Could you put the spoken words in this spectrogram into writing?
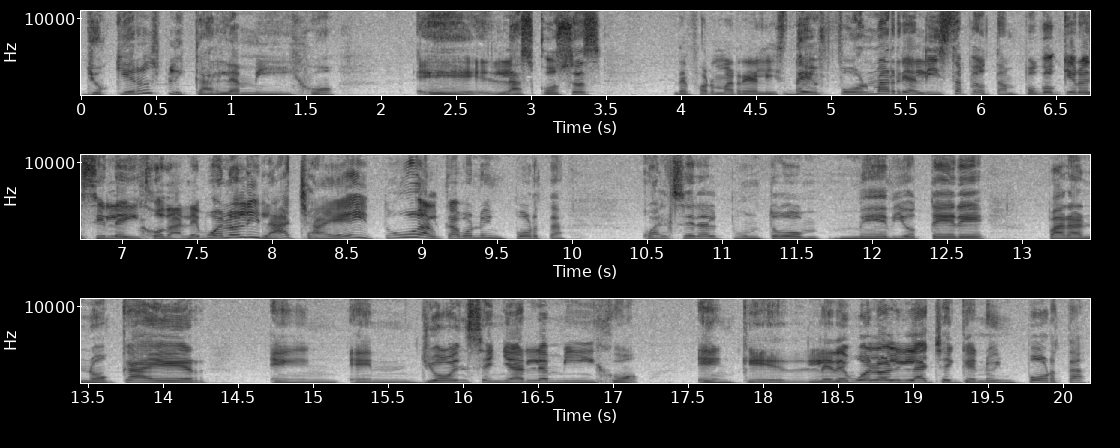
yo quiero explicarle a mi hijo eh, las cosas De forma realista. de forma realista, pero tampoco quiero decirle, hijo, dale vuelo a la hilacha, ¿eh? Y tú, al cabo, no importa. ¿Cuál será el punto medio, Tere, para no caer en, en yo enseñarle a mi hijo en que le dé vuelo a la hilacha y que no importa,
